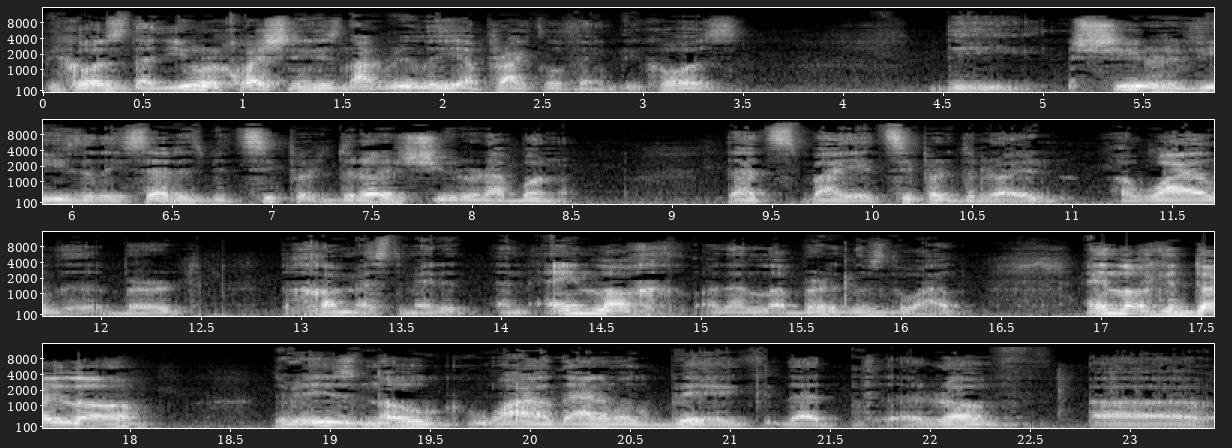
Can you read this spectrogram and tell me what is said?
because that you are questioning is not really a practical thing. Because the shir reviz that they said is b'tzipar droir shir rabbonon. That's by a tzipar droir, a wild bird. The chum estimated, and ein loch, or that a bird lives in the wild. Ein loch gedoylo. There is no wild animal big that uh, Rav uh,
